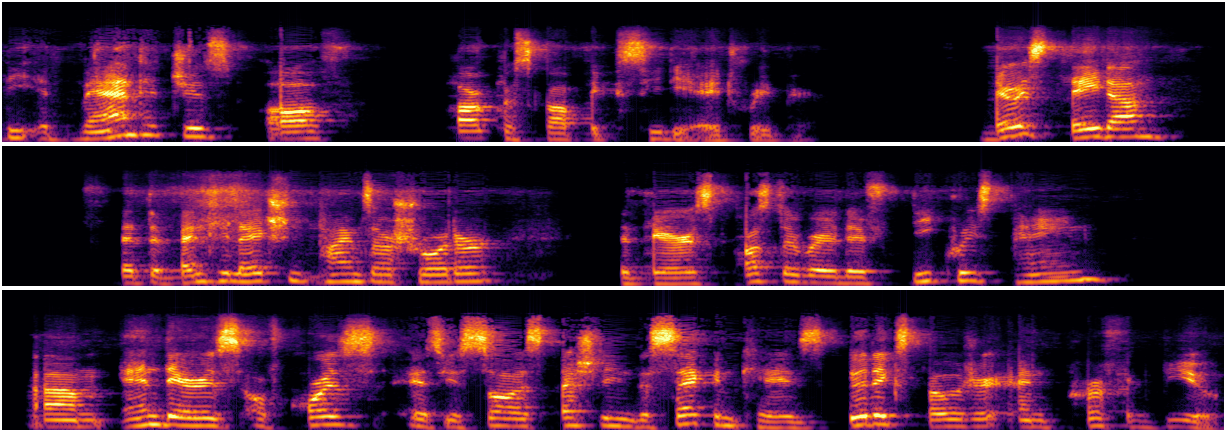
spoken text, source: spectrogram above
the advantages of thoracoscopic CDH repair? There is data that the ventilation times are shorter, that there's postoperative decreased pain, um, and there is, of course, as you saw, especially in the second case, good exposure and perfect view.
